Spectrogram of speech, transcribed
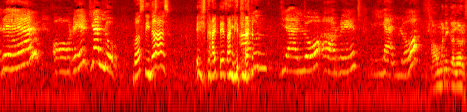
red orange yellow बस तीनच ए, काय ते सांगितलं? अजून yellow orange yellow how many colours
